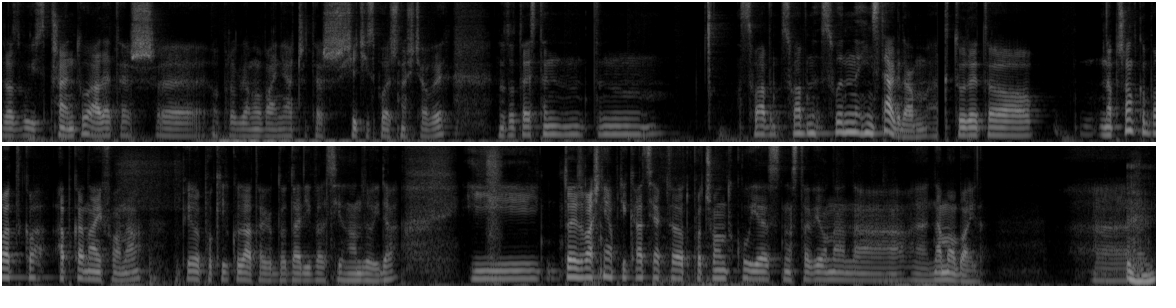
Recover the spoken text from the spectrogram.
rozwój sprzętu, ale też e, oprogramowania, czy też sieci społecznościowych, no to to jest ten, ten sławny, sławny, słynny Instagram, który to na początku była tylko apka na iPhone'a, dopiero po kilku latach dodali wersję na Androida. I to jest właśnie aplikacja, która od początku jest nastawiona na, na mobile. E, mhm.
